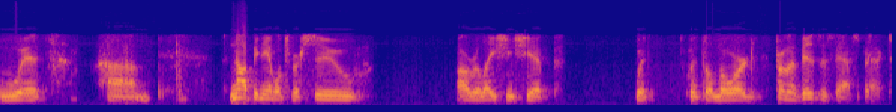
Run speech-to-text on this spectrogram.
with um, not being able to pursue our relationship with with the Lord from a business aspect.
